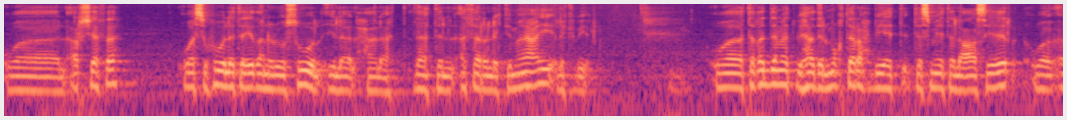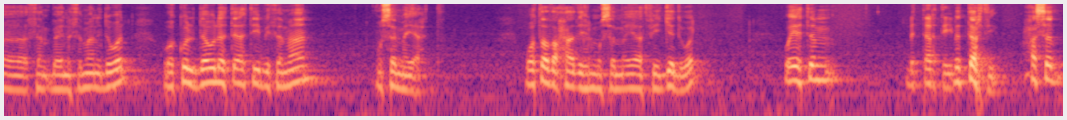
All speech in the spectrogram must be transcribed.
والأرشفة وسهولة أيضا الوصول إلى الحالات ذات الأثر الاجتماعي الكبير. وتقدمت بهذا المقترح بتسمية الأعاصير و- آه، بين ثمان دول وكل دولة تأتي بثمان مسميات. وتضع هذه المسميات في جدول ويتم بالترتيب. بالترتيب. حسب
